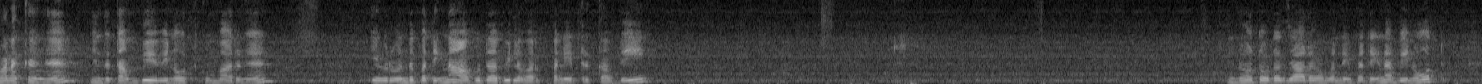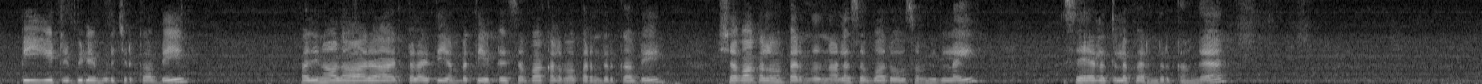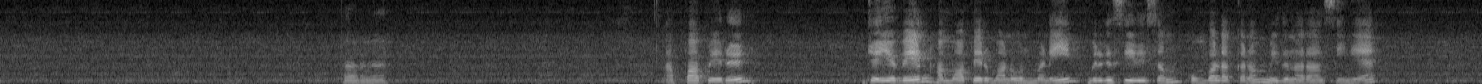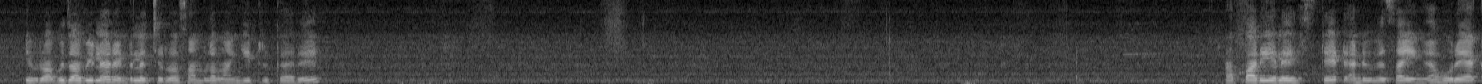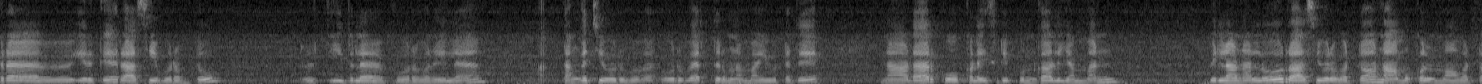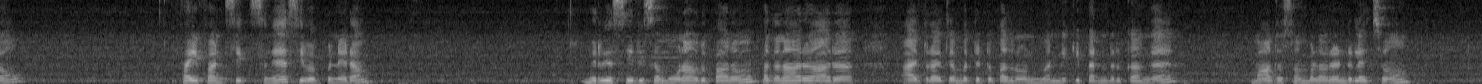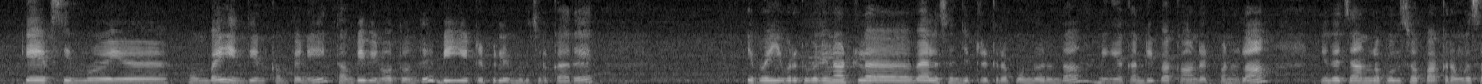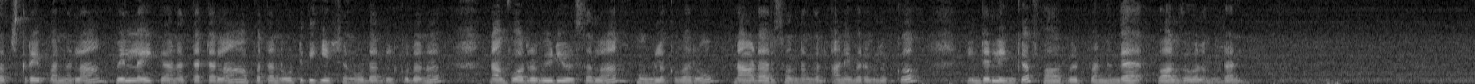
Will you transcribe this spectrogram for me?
வணக்கங்க. இந்த தம்பி வினோத் குமாருங்க இவர் வந்து பார்த்திங்கன்னா அபுதாபியில் ஒர்க் பண்ணிகிட்ருக்கா அப்படி வினோத்தோட ஜாதகம் பண்ணி பார்த்தீங்கன்னா வினோத் பிஇ ட்ரிபிளே முடிச்சிருக்கா அப்படி பதினாலு ஆறு ஆயிரத்தி தொள்ளாயிரத்தி எண்பத்தி எட்டு செவ்வாய்க்கிழமை பிறந்திருக்கா அப்படி செவ்வாய்க்கிழமை பிறந்ததுனால செவ்வாய் தோஷம் இல்லை. சேலத்தில் பிறந்திருக்காங்க. பாருங்கள் அப்பா பேர் ஜெயவேல் அம்மா பேர் மனோன்மணி மிருகசீரிசம் கும்பலக்கணம் மிதுன ராசிங்க. இவர் அபுதாபியில் ரெண்டு லட்ச ரூபா சம்பளம் வாங்கிட்டுருக்காரு அப்பா ரியல் எஸ்டேட் அண்ட் விவசாயிங்க. ஒரு ஏக்கரை இருக்குது ராசிபுரம் டு இதில் போகிற வழியில் தங்கச்சி ஒருவர் ஒருவர் திருமணமாகிவிட்டது நாடார் கோக்கலை ஸ்ரீ பொன்காளி அம்மன் பில்லாநல்லூர் ராசிபுரம் வட்டம் நாமக்கல் மாவட்டம் ஃபைவ் அண்ட் சிக்ஸுங்க சிவப்பு நிறம். மிருகசீரிசம் மூணாவது பாதம் பதினாறு ஆறு ஆயிரத்தி தொள்ளாயிரத்தி ஐம்பத்தெட்டு பதினொன்று மணிக்கு பிறந்திருக்காங்க. மாத சம்பளம் ரெண்டு லட்சம். கேஎஃப்சி மும்பை இந்தியன் கம்பெனி தம்பி வினோத் வந்து பிஇ ட்ரிபிள் முடிச்சிருக்காரு. இப்போ இவருக்கு வெளிநாட்டில் வேலை செஞ்சிட்ருக்கிற பொண்ணு இருந்தால் நீங்கள் கண்டிப்பாக காண்டாக்ட் பண்ணலாம். இந்த சேனலை புதுசாக பார்க்குறவங்க சப்ஸ்கிரைப் பண்ணலாம். பெல் ஐக்கானை தட்டலாம். அப்போ தான் நோட்டிஃபிகேஷன் உடனுக்குடனே நான் போடுற வீடியோஸ் எல்லாம் உங்களுக்கு வரும். நாடார் சொந்தங்கள் அனைவர்களுக்கும் இந்த லிங்கை ஃபார்வேர்ட் பண்ணுங்கள் வாழ்க வளமுடன்.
